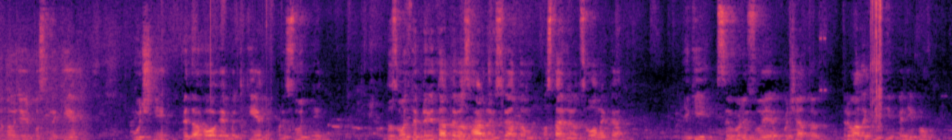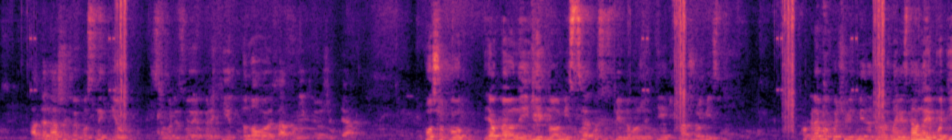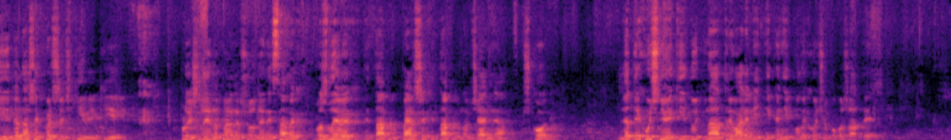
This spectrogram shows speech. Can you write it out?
Шановні випускники, учні, педагоги, батьки, присутні, дозвольте привітати вас гарним святом останнього дзвоника, який символізує початок тривалих літніх канікул, а для наших випускників символізує перехід до нового етапу їхнього життя, пошуку, я впевнений, гідного місця у суспільному житті нашого міста. Окремо хочу відмітити важливість даної події для наших першачків, які пройшли, напевно, що один із самих важливих етапів, перших етапів навчання в школі. Для тих учнів, які йдуть на тривалі літні канікули, хочу побажати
